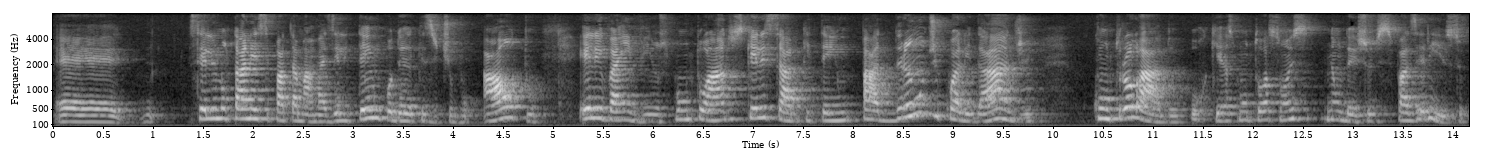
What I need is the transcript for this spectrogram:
é, se ele não está nesse patamar, mas ele tem um poder aquisitivo alto, ele vai em vinhos pontuados que ele sabe que tem um padrão de qualidade controlado, porque as pontuações não deixam de se fazer isso.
